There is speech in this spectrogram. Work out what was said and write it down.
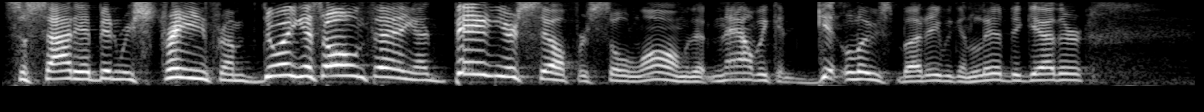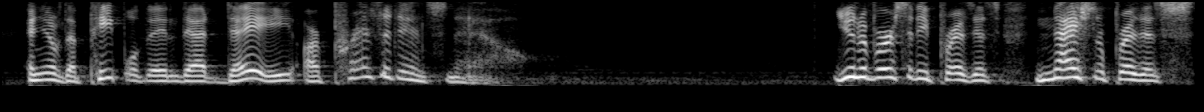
society had been restrained from doing its own thing and being yourself for so long that now we can get loose, buddy. We can live together. And you know, the people in that day are presidents now. University presidents, national presidents,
